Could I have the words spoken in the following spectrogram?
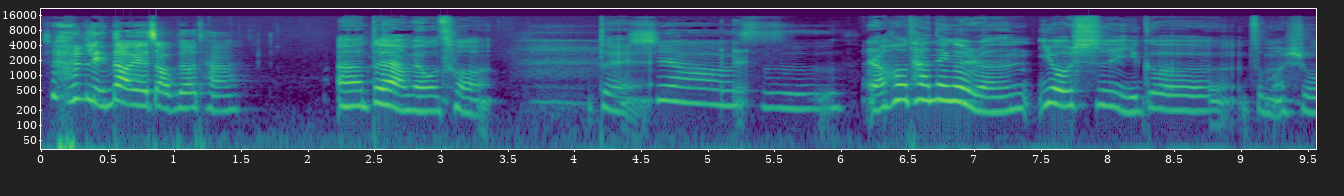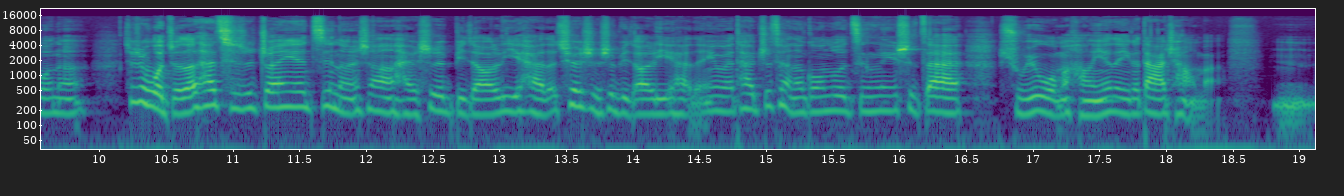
就是领导也找不到他。啊，对啊，没有错。对，笑死。然后他那个人又是一个怎么说呢？就是我觉得他其实专业技能上还是比较厉害的，确实是比较厉害的，因为他之前的工作经历是在属于我们行业的一个大厂吧，嗯，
